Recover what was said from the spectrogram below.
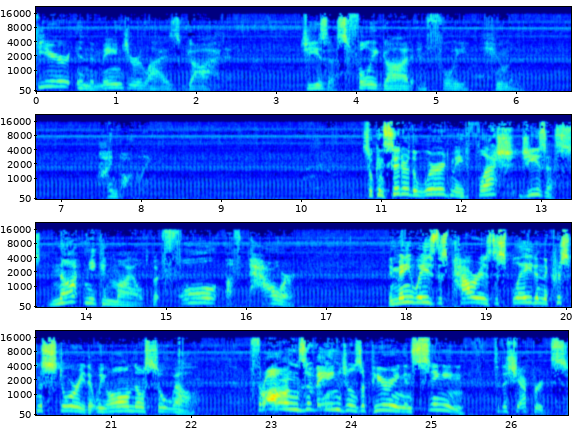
Here in the manger lies God, Jesus, fully God and fully human. Mind boggling. So consider the Word made flesh, Jesus, not meek and mild, but full of power. In many ways, this power is displayed in the Christmas story that we all know so well. Throngs of angels appearing and singing to the shepherds.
